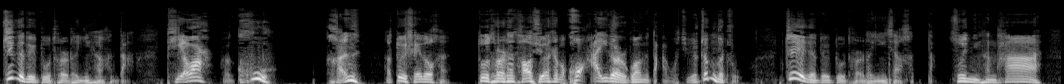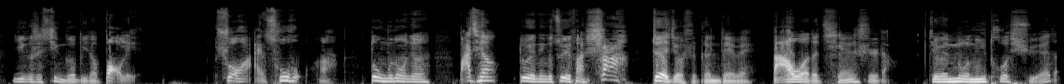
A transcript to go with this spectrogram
这个对杜特尔特影响很大。铁腕酷狠啊，对谁都狠。杜特尔特逃学是吧？咵一个耳光就打过去，就这么个主。这个对杜特尔特影响很大。所以你看他一个是性格比较暴烈，说话也粗啊，动不动就拔枪对那个罪犯杀，这就是跟这位。达沃的前市长，这位诺尼托学的，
